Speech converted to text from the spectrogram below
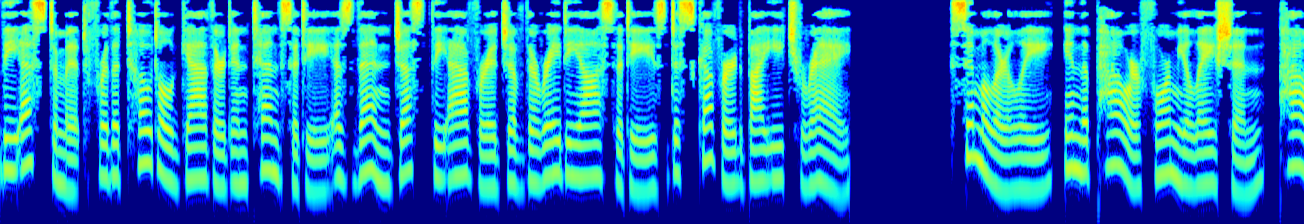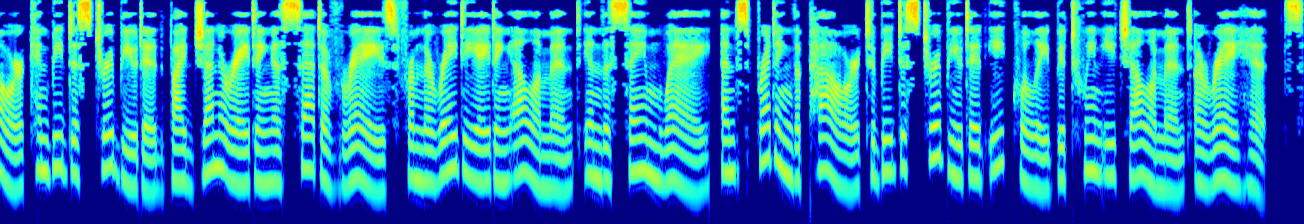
The estimate for the total gathered intensity is then just the average of the radiosities discovered by each ray. Similarly, in the power formulation, power can be distributed by generating a set of rays from the radiating element in the same way, and spreading the power to be distributed equally between each element a ray hits.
